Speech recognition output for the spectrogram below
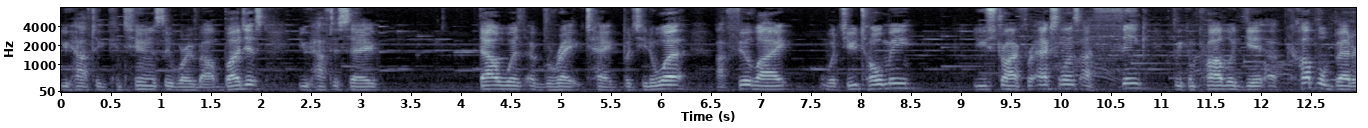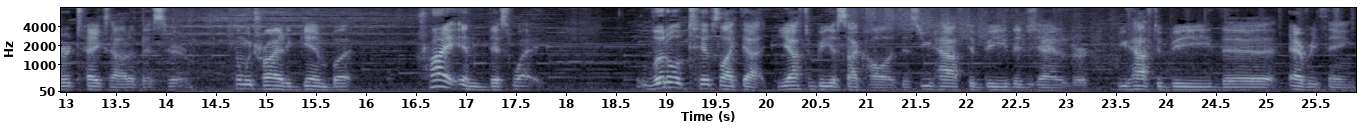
You have to continuously worry about budgets. You have to say, that was a great take. But you know what? I feel like what you told me you strive for excellence. I think we can probably get a couple better takes out of this here. Can we try it again? But try it in this way. Little tips like that. You have to be a psychologist. You have to be the janitor. You have to be the everything.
